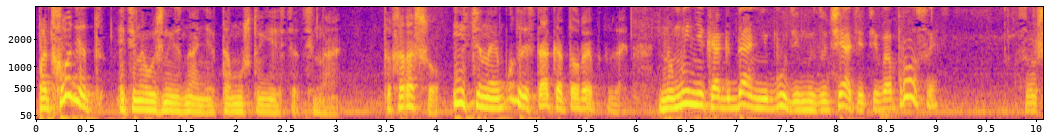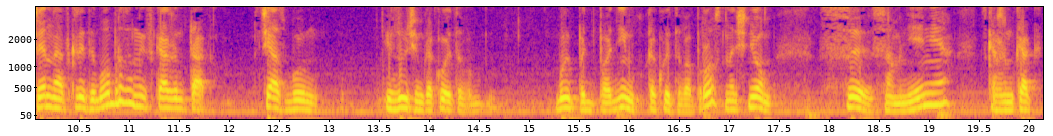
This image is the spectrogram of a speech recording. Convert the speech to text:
Подходят эти научные знания к тому, что есть от Синая? Это хорошо. Истинная мудрость та, которая подтверждает. Но мы никогда не будем изучать эти вопросы совершенно открытым образом и скажем так, сейчас будем изучим какой-то, будем поднимем какой-то вопрос, начнем с сомнения, скажем, как,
